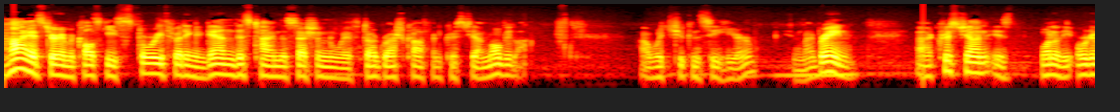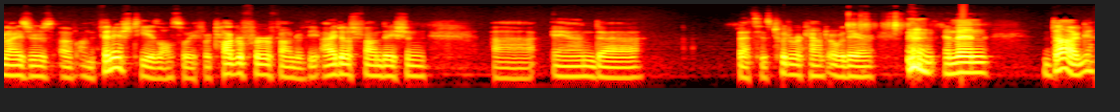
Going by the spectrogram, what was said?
Hi, it's Jerry Michalski, story threading again, this time the session with Doug Rushkoff and Cristian Movila, uh, which you can see here in my brain. Uh, Cristian is one of the organizers of Unfinished. He is also a photographer, founder of the IDOSH Foundation, uh, and uh, that's his Twitter account over there. and then Doug,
